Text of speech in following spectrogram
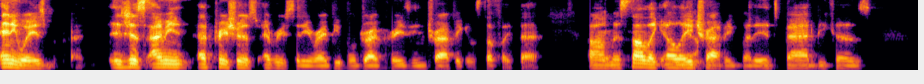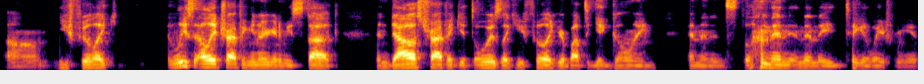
anyways, it's just I mean I'm pretty sure it's every city, right? People drive crazy in traffic and stuff like that. Um, it's not like LA Yeah. traffic, but it's bad because um, you feel like at least LA traffic, you know you're gonna be stuck. And Dallas traffic, it's always like you feel like you're about to get going, and then it's and then and then they take it away from you,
